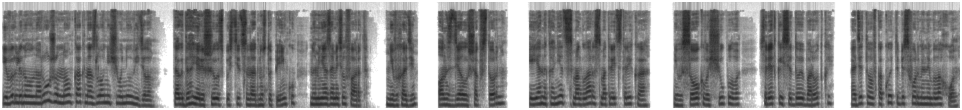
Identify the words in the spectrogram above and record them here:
и выглянула наружу, но, как назло, ничего не увидела. Тогда я решила спуститься на одну ступеньку, но меня заметил Фарад. «Не выходи». Он сделал шаг в сторону, и я, наконец, смогла рассмотреть старика, невысокого, щуплого, с редкой седой бородкой, одетого в какой-то бесформенный балахон.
